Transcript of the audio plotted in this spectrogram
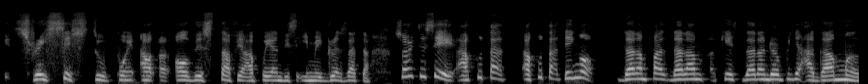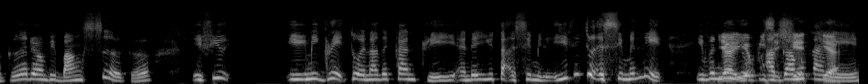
It's racist to point out all this stuff yang apa yang these immigrants datang. Sorry to say, aku tak aku tak tengok dalam dalam case dalam dia punya agama ke, dia punya bangsa ke, if you immigrate to another country and then you tak assimilate, you need to assimilate even Yeah, though you agama shit. Yeah. lain.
